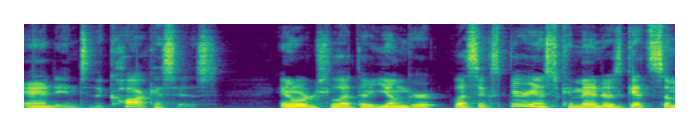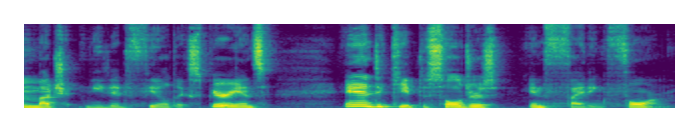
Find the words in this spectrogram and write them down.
and into the Caucasus, in order to let their younger, less experienced commanders get some much needed field experience, and to keep the soldiers in fighting form.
